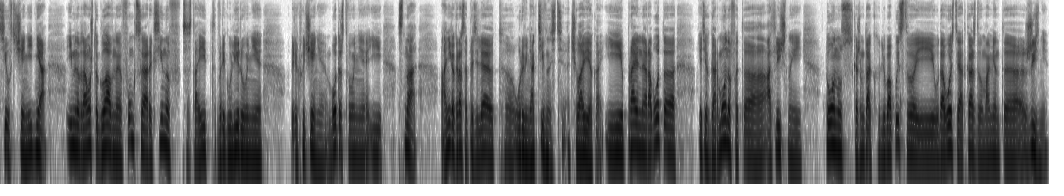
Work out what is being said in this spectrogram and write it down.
сил в течение дня. Именно потому, что главная функция орексинов состоит в регулировании переключения, бодрствования и сна они как раз определяют э, уровень активности человека. И правильная работа этих гормонов – это отличный тонус, скажем так, любопытства и удовольствия от каждого момента жизни.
